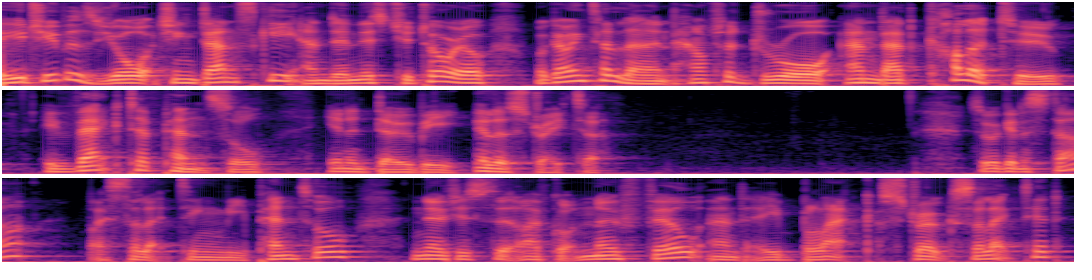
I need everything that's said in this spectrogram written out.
YouTubers, you're watching Dansky and in this tutorial we're going to learn how to draw and add colour to a vector pencil in Adobe Illustrator. So we're going to start by selecting the pen tool. Notice that I've got no fill and a black stroke selected.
